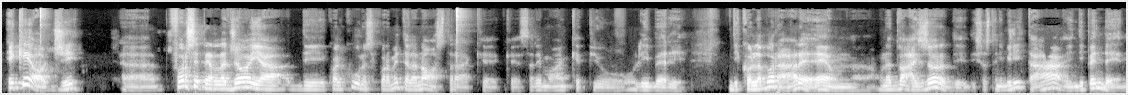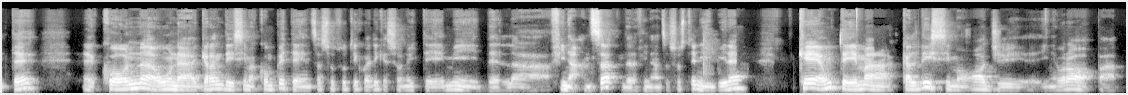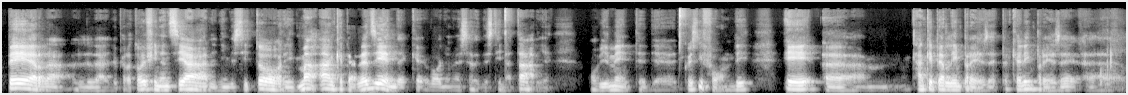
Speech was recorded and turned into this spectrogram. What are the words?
e che oggi, eh, forse per la gioia di qualcuno, sicuramente la nostra, che, che saremo anche più liberi di collaborare, è un, un advisor di, di sostenibilità indipendente eh, con una grandissima competenza su tutti quelli che sono i temi della finanza, della finanza sostenibile, che è un tema caldissimo oggi in Europa per gli operatori finanziari, gli investitori, ma anche per le aziende che vogliono essere destinatarie ovviamente di, questi fondi e eh, anche per le imprese, perché le imprese eh,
